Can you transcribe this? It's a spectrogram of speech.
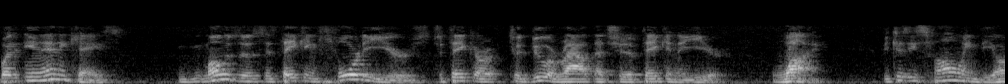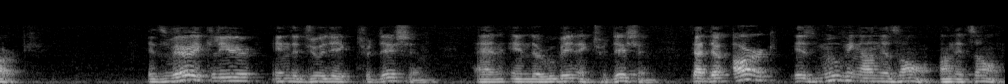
But in any case, Moses is taking 40 years to take a, to do a route that should have taken a year. Why? Because he's following the ark. It's very clear in the Judaic tradition and in the rabbinic tradition that the ark is moving on its own. On its own.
